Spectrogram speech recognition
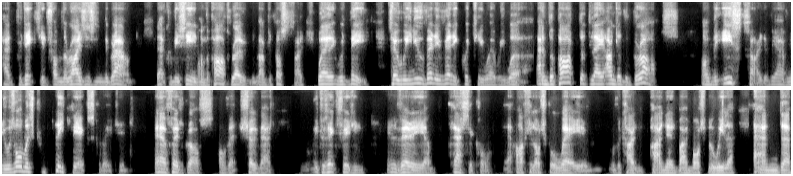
had predicted from the rises in the ground that could be seen on the Park Road around across the side, where it would be. So we knew very, very quickly where we were. And the part that lay under the grass on the east side of the avenue was almost completely excavated. Air photographs of it show that. It was excavated in a very um, classical archaeological way, of the kind pioneered by Mortimer Wheeler, and uh,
